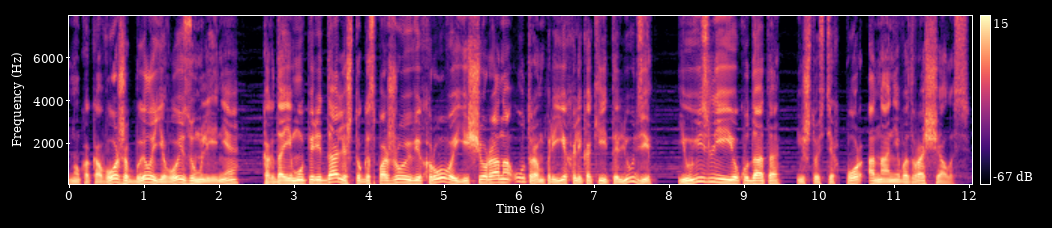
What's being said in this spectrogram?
Но каково же было его изумление, когда ему передали, что госпожою Вихровой еще рано утром приехали какие-то люди и увезли ее куда-то, и что с тех пор она не возвращалась.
